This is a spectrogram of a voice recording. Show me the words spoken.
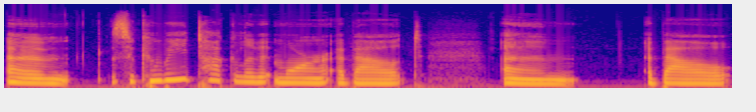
Um, so, can we talk a little bit more about um, about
